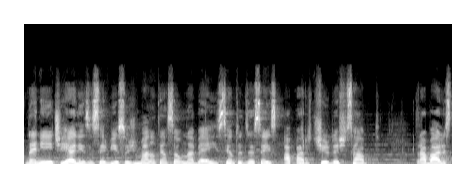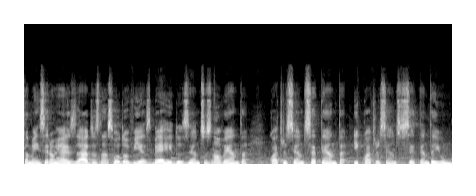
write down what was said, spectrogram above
DENIT realiza serviços de manutenção na BR-116 a partir deste sábado. Trabalhos também serão realizados nas rodovias BR 290, 470 e 471.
